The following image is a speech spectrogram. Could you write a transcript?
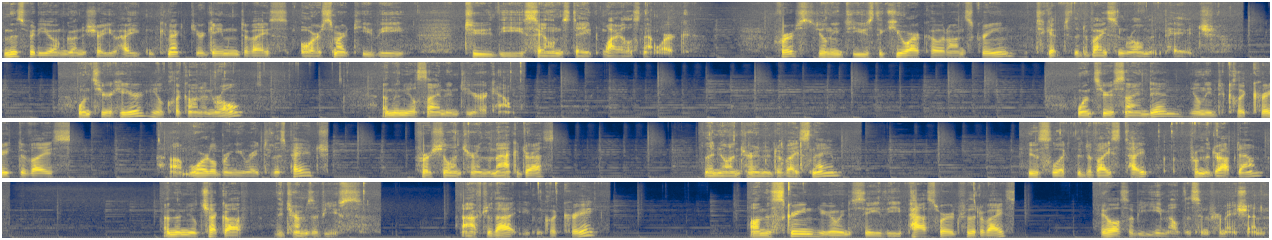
In this video I'm going to show you how you can connect your gaming device or smart TV to the Salem State wireless network. First you'll need to use the QR code on screen to get to the device enrollment page. Once you're here you'll click on enroll and then you'll sign into your account. Once you're signed in, you'll need to click Create Device, um, or it'll bring you right to this page. First you'll enter in the MAC address, then you'll enter in a device name. You'll select the device type from the drop-down, and then you'll check off the terms of use. After that, you can click Create. On the screen, you're going to see the password for the device. You'll also be emailed this information.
